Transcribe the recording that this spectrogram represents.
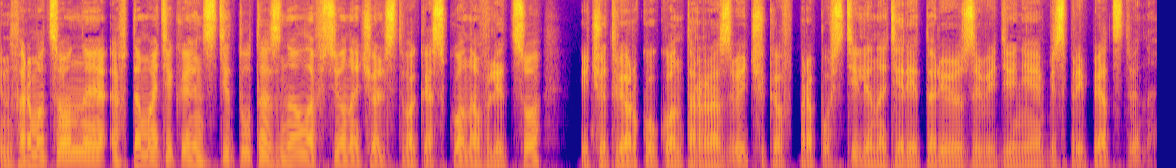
Информационная автоматика института знала все начальство Каскона в лицо, и четверку контрразведчиков пропустили на территорию заведения беспрепятственно.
